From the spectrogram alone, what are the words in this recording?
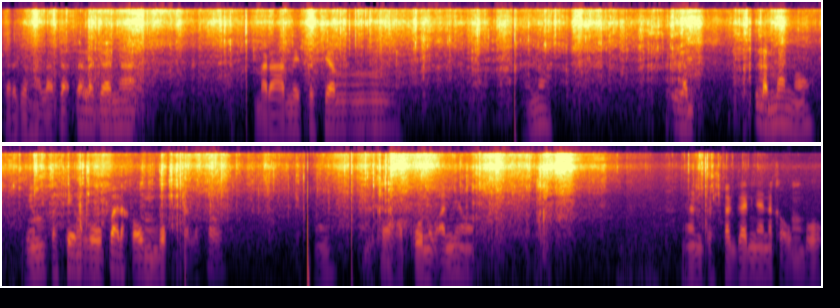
Talagang halata talaga na marami to siyang ano lam, laman no yung kasi yung lupa nakaumbok talaga oh. oh sa punuan niya oh. yan basta ganyan nakaumbok.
